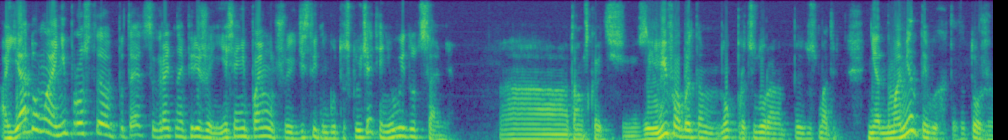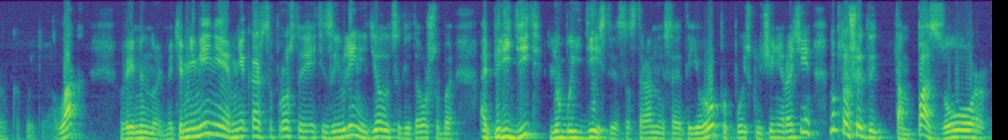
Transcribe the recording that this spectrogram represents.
А я думаю, они просто пытаются сыграть на опережение. Если они поймут, что их действительно будут исключать, они выйдут сами. А, там сказать, заявив об этом, но процедура предусматривает не одномоментный выход, это тоже какой-то лак временной. Но тем не менее, мне кажется, просто эти заявления делаются для того, чтобы опередить любые действия со стороны Совета Европы по исключению России. Ну, потому что это там позор,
